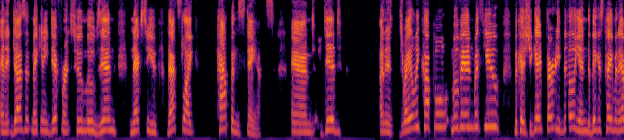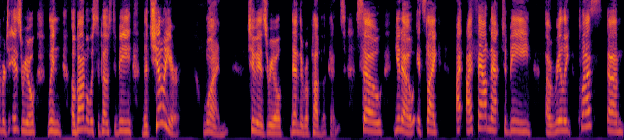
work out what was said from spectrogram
and it doesn't make any difference who moves in next to you. That's like happenstance. And did an Israeli couple move in with you because you gave 30 billion, the biggest payment ever to Israel, when Obama was supposed to be the chillier one to Israel than the Republicans. So, you know, it's like I, I found that to be a really plus um,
